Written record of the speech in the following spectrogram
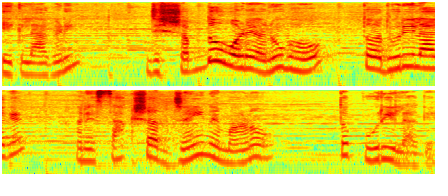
એક લાગણી જે શબ્દો વડે અનુભવો તો અધૂરી લાગે અને સાક્ષાત જઈને માણો તો પૂરી લાગે.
